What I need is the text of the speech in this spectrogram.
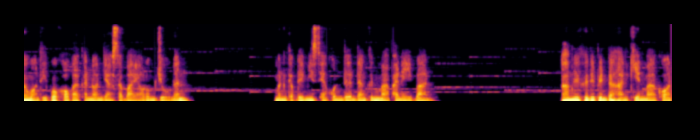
ระหว่างที่พวกเขาพากันนอนอย่างสบายอารมณ์อยู่นั้น มันกับได้มีเสียงคนเดินดังขึ้นมาภายในบ้านอามนี่เคยได้เป็นทหารเกียนมาก่อน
